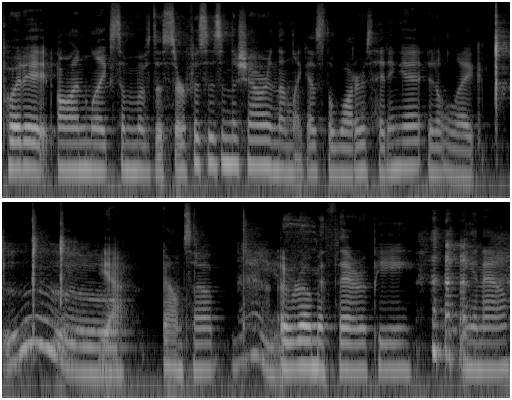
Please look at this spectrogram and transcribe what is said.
put it on like some of the surfaces in the shower and then like as the water's hitting it, it'll like Ooh. yeah, bounce up. Nice. Aromatherapy, you know.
